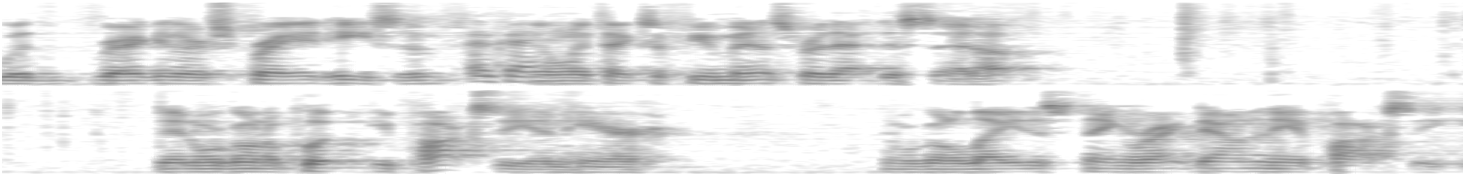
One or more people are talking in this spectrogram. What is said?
with regular spray adhesive. Okay. It only takes a few minutes for that to set up. Then we're going to put epoxy in here, and we're going to lay this thing right down in the epoxy.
